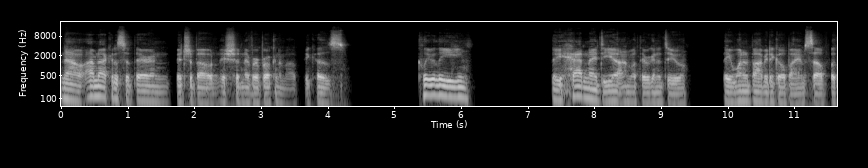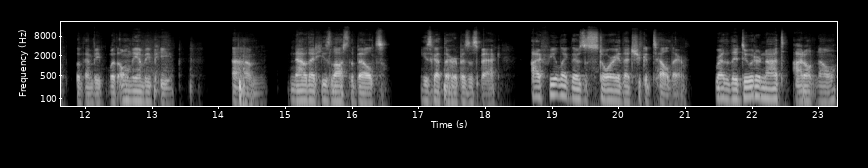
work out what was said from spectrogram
Now, I'm not going to sit there and bitch about they should never have broken them up because clearly they had an idea on what they were going to do. They wanted Bobby to go by himself with with, with only MVP. Um, now that he's lost the belt, he's got the Hurt Business back. I feel like there's a story that you could tell there. Whether they do it or not, I don't know.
